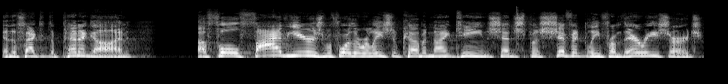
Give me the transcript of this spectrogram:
and the fact that the Pentagon, a full five years before the release of COVID 19, said specifically from their research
